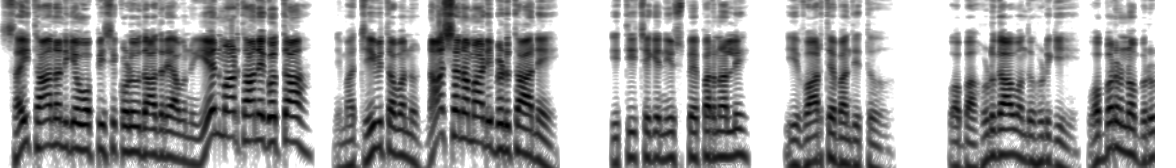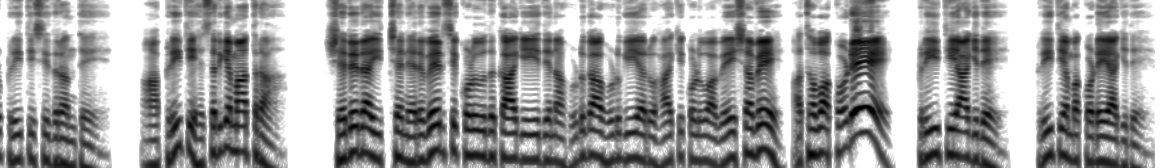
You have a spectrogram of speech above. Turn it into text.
ಸೈತಾನನಿಗೆ ಒಪ್ಪಿಸಿಕೊಳ್ಳುವುದಾದರೆ ಅವನು ಏನ್ ಮಾಡ್ತಾನೆ ಗೊತ್ತಾ? ನಿಮ್ಮ ಜೀವಿತವನ್ನು ನಾಶನ ಮಾಡಿಬಿಡುತ್ತಾನೆ. ಇತ್ತೀಚೆಗೆ ನ್ಯೂಸ್ ಪೇಪರ್ನಲ್ಲಿ ಈ ವಾರ್ತೆ ಬಂದಿತ್ತು. ಒಬ್ಬ ಹುಡುಗ, ಒಂದು ಹುಡುಗಿ, ಒಬ್ಬರನ್ನೊಬ್ಬರು ಪ್ರೀತಿಸಿದ್ರಂತೆ. ಆ ಪ್ರೀತಿ ಹೆಸರಿಗೆ ಮಾತ್ರ. ಶರೀರ ಇಚ್ಛೆ ನೆರವೇರಿಸಿಕೊಳ್ಳುವುದಕ್ಕಾಗಿ ಈ ದಿನ ಹುಡುಗ ಹುಡುಗಿಯರು ಹಾಕಿಕೊಳ್ಳುವ ವೇಷವೇ ಅಥವಾ ಕೊಡೆ ಪ್ರೀತಿಯಾಗಿದೆ ಪ್ರೀತಿ ಎಂಬ ಕೊಡೆಯಾಗಿದೆ.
